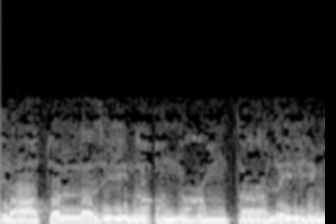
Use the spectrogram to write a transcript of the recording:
صراط الذين أنعمت عليهم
